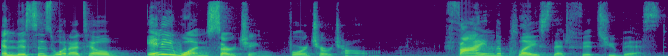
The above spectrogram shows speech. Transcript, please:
and this is what I tell anyone searching for a church home find the place that fits you best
